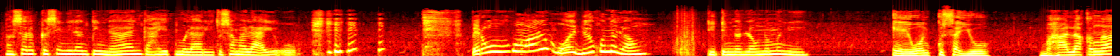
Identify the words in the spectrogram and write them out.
Ang sarap kasi nilang tingnan kahit mula rito sa malayo. Pero kung ayaw mo, edi ako na lang. Titingnan lang naman eh. Ewan ko sa'yo. Bahala ka nga.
